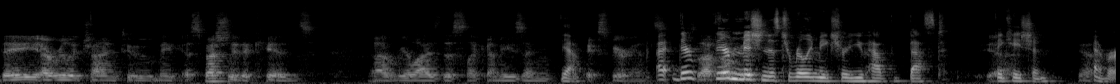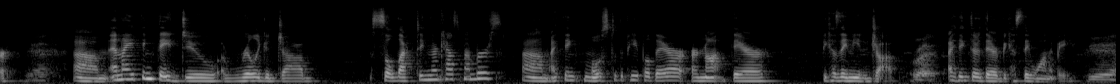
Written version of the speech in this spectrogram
they are really trying to make, especially the kids, uh, realize this like amazing Yeah. experience. I, their So their felt good. mission is to really make sure you have the best Yeah. vacation Yeah. ever. Yeah. Um, and I think they do a really good job selecting their cast members. Um, I think most of the people there are not there because they need a job. Right. I think they're there because they want to be. Yeah.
